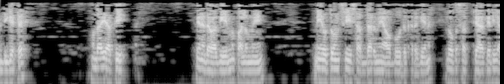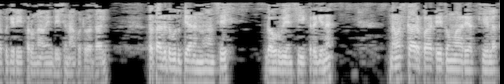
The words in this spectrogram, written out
දිගට හොඳයි අපි වෙනද වගේම පළමුවෙන් මේ උතුම් ශ්‍රී සද්ධර්මය අවබෝධ කරගෙන ලෝක සත්‍යය කෙරෙහි අප කෙරෙහි කරුණාවෙන් දේශනා කොට වදාළ තථාගත බුදු පියාණන් වහන්සේ ගෞරවයෙන් සීකරගෙන নমස්කාර පාඨයේ තුන් වාරයක් කියලා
